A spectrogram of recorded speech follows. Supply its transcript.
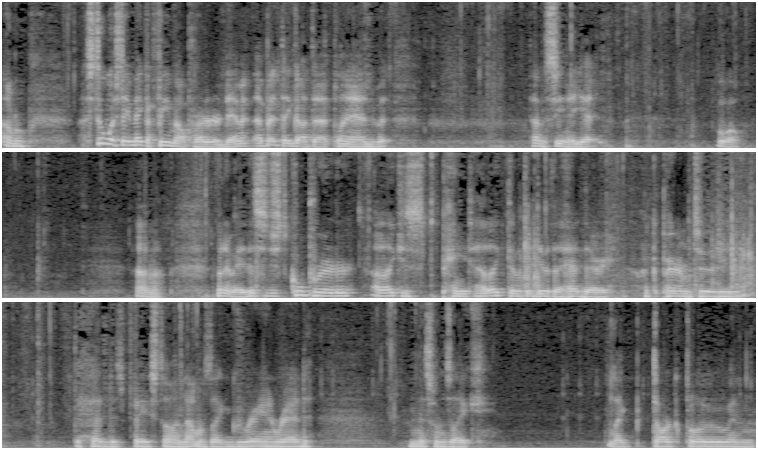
I don't know. I still wish they'd make a female predator. Damn it! I bet they got that planned, but haven't seen it yet. Whoa. I don't know. But anyway, this is just a cool predator. I like his paint. I like what they did with the head there. I compare him to the the head is based on. That one's like gray and red, and this one's like like dark blue and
